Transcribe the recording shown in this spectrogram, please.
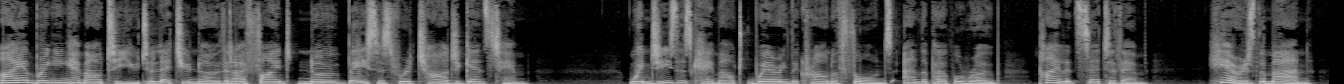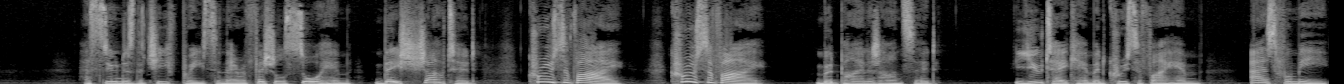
I am bringing him out to you to let you know that I find no basis for a charge against him. When Jesus came out wearing the crown of thorns and the purple robe, Pilate said to them, Here is the man. As soon as the chief priests and their officials saw him, they shouted, Crucify! Crucify! But Pilate answered, You take him and crucify him. As for me,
